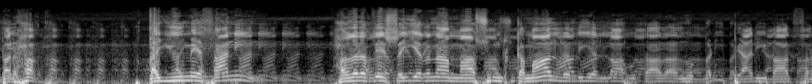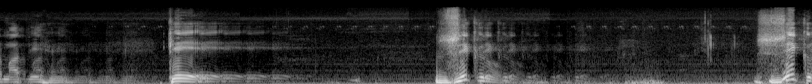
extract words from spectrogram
बरहक कयूम सानी, हज़रत सैदना मासूम कमाल रदी अल्लाह तहो बड़ी प्यारी बात फरमाते हैं कि ज़िक्र ज़िक्र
